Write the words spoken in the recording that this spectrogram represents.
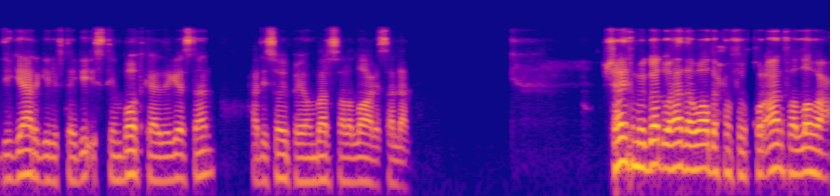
دیگر گرفتگی استنباط کرده هستند حدیث های پیامبر صلی الله علیه وسلم شيخ میگوید وهذا واضح في القرآن فالله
